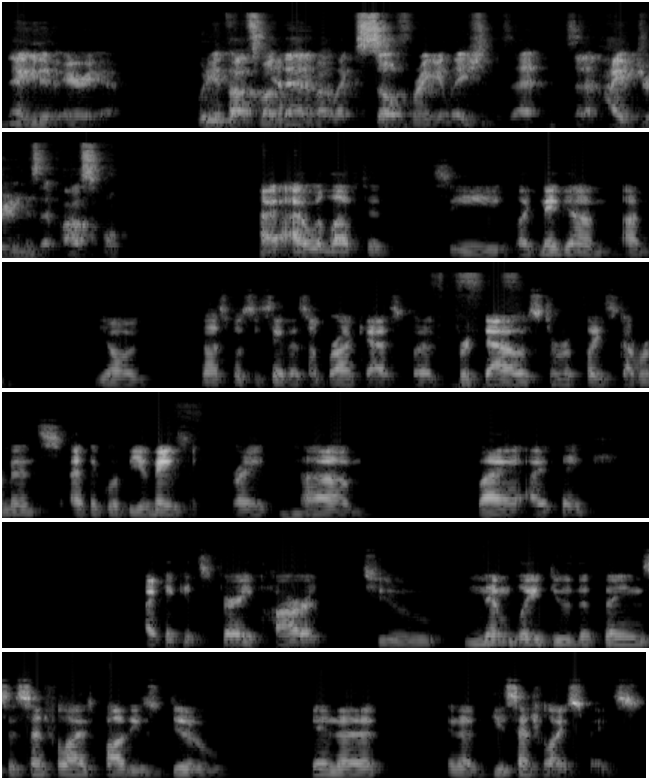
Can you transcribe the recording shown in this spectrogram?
negative area. What are your thoughts about yeah. that? About like self-regulation? Is that is that a pipe dream? Is that possible? I, I would love to see like maybe I'm I'm you know not supposed to say this on broadcast, but for DAOs to replace governments, I think would be amazing, right? Mm-hmm. Um, but I, I think I think it's very hard to nimbly do the things that centralized bodies do in a in a decentralized space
